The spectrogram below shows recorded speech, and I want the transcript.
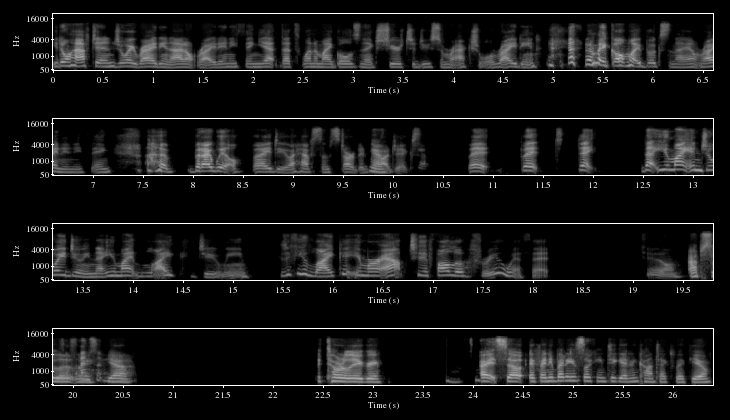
you don't have to enjoy writing. I don't write anything yet. That's one of my goals next year to do some actual writing to make all my books and I don't write anything, uh, but I will, but I do. I have some started yeah. projects, but, but that, that you might enjoy doing that you might like doing because if you like it, you're more apt to follow through with it too. Absolutely. So yeah. I totally agree. Mm-hmm. All right. So if anybody's looking to get in contact with you,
